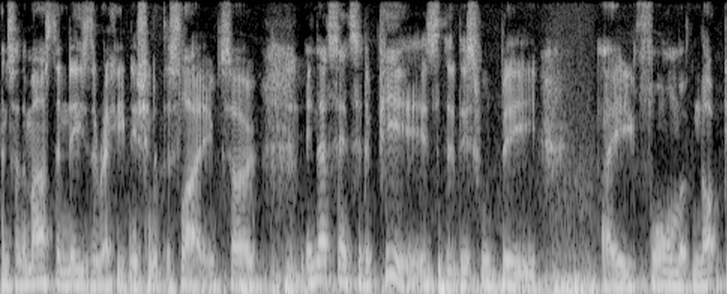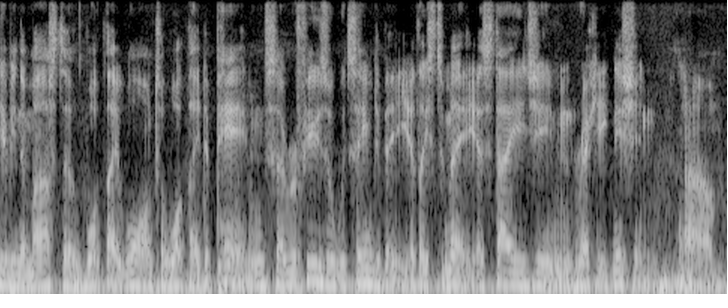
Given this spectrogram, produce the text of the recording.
and so the master needs the recognition of the slave. So, in that sense, it appears that this would be a form of not giving the master what they want or what they depend. So, refusal would seem to be, at least to me, a stage in recognition um,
